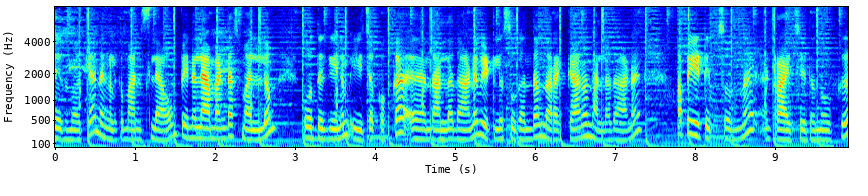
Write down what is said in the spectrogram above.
ചെയ്ത് നോക്കിയാൽ നിങ്ങൾക്ക് മനസ്സിലാവും. പിന്നെ ലെമണിന്റെ സ്മെല്ലും കൊതുകിനും ഈച്ചക്കൊക്കെ നല്ലതാണ്. വീട്ടിൽ സുഗന്ധം നിറയ്ക്കാനും നല്ലതാണ്. അപ്പോൾ ഈ ടിപ്സ് ഒന്ന് ട്രൈ ചെയ്ത് നോക്ക്.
